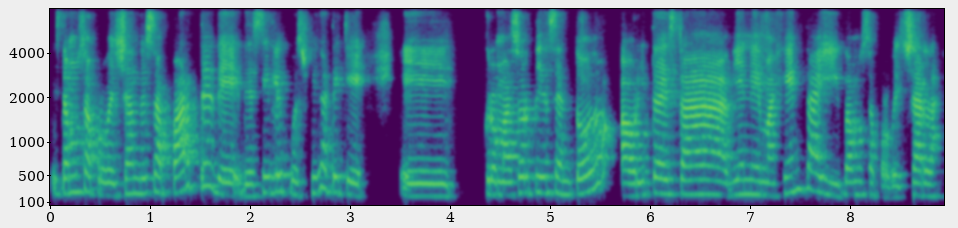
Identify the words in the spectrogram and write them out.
estamos aprovechando esa parte de decirle, pues fíjate que... Eh, Cromasol piensa en todo, ahorita está, viene Magenta y vamos a aprovecharla.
